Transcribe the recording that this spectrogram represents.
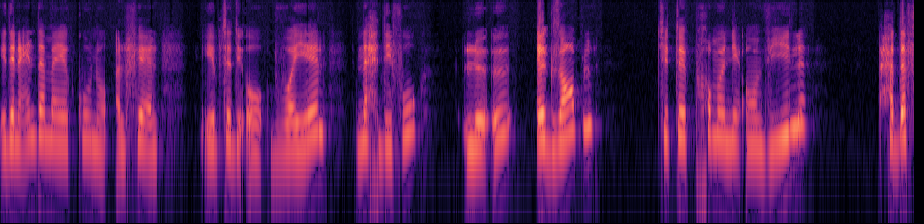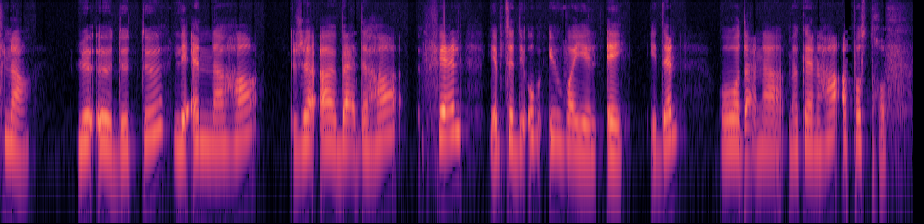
إذا عندما يكون الفعل يبتدئ بvoyelle نحذف le e. Exemple, tu t'es promené en ville حذفنا le e de te لأنها جاء بعدها فعل يبتدئ بإن voyelle a. إذا ووضعنا مكانها apostrophe.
